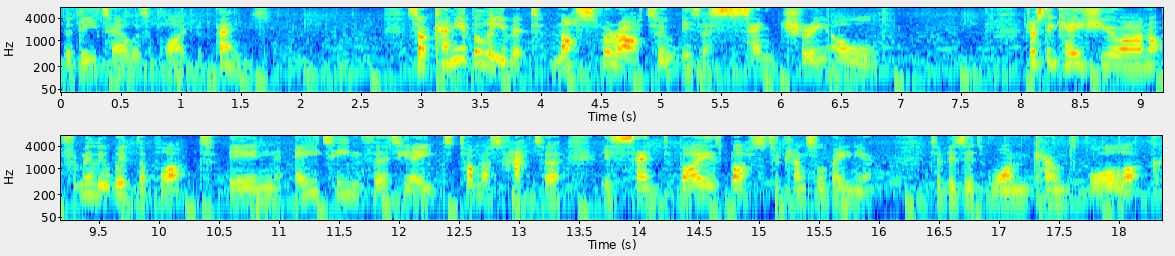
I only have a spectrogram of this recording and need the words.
The detail is applied with pens. So can you believe it? Nosferatu is a century old. Just in case you are not familiar with the plot, in 1838 Thomas Hutter is sent by his boss to Transylvania to visit one Count Orlok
